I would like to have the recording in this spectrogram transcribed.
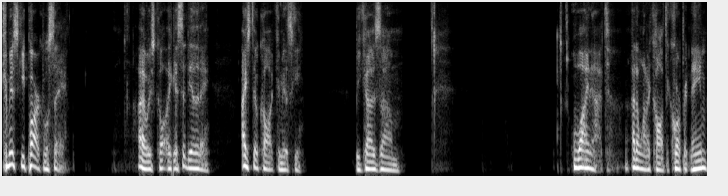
Comiskey Park, we'll say. I always call, like I said the other day, I still call it Comiskey because um why not? I don't want to call it the corporate name.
